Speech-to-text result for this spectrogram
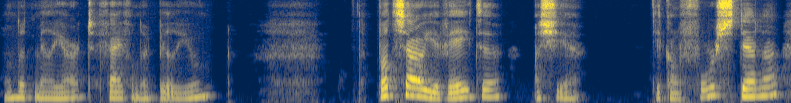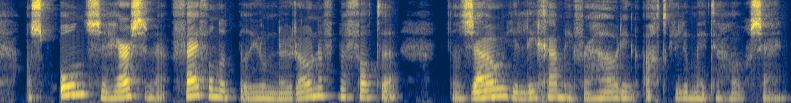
100 miljard, 500 biljoen. Wat zou je weten als je je kan voorstellen, als onze hersenen 500 biljoen neuronen bevatten, dan zou je lichaam in verhouding 8 kilometer hoog zijn.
